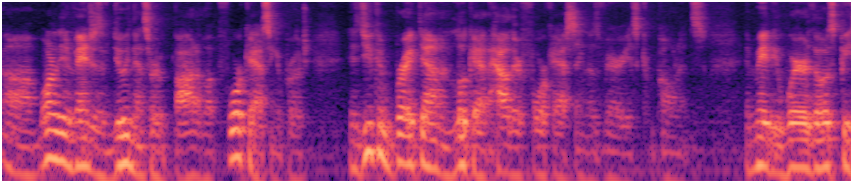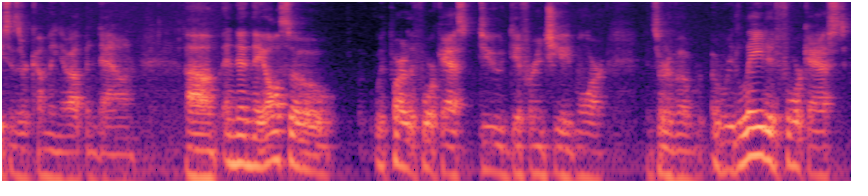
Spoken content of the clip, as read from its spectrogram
Um, one of the advantages of doing that sort of bottom up forecasting approach is you can break down and look at how they're forecasting those various components and maybe where those pieces are coming up and down. Um, and then they also, with part of the forecast, do differentiate more in sort of a, a related forecast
